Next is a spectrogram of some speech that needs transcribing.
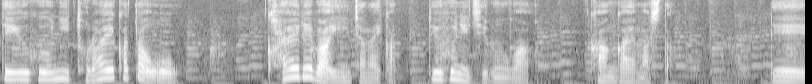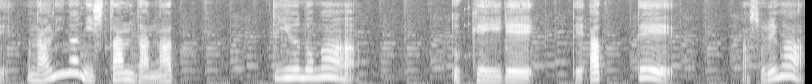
ていうふうに捉え方を変えればいいんじゃないかっていうふうに自分は考えました。で何々したんだなっていうのが受け入れであって、まあ、それが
